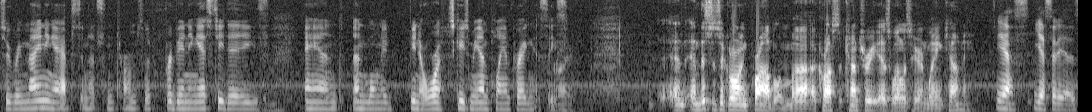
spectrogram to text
to remaining abstinence in terms of preventing STDs and unwanted, you know, or excuse me, unplanned pregnancies. Right. And, and this is a growing problem uh, across the country as well as here in Wayne County. Yes, yes, it is.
